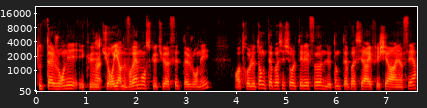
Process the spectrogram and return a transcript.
toute ta journée et que tu regardes vraiment ce que tu as fait de ta journée, entre le temps que tu as passé sur le téléphone, le temps que tu as passé à réfléchir à rien faire,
